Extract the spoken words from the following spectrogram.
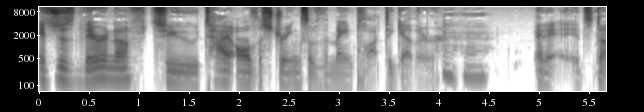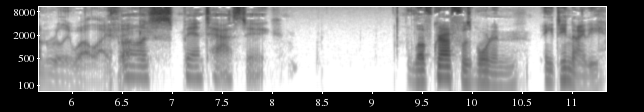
it's just there enough to tie all the strings of the main plot together and it, it's done really well i think Oh, it's fantastic. Lovecraft was born in 1890,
